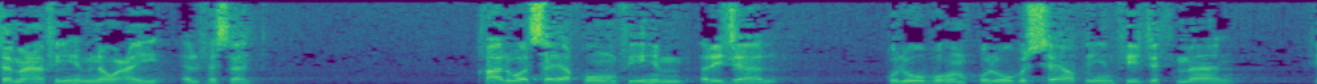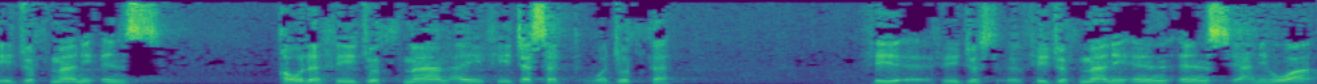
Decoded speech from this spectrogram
اجتمع فيهم نوعي الفساد. قال وسيقوم فيهم رجال قلوبهم قلوب الشياطين في جثمان في جثمان إنس. قوله في جثمان أي في جسد وجثة في في في جثمان إنس يعني هو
